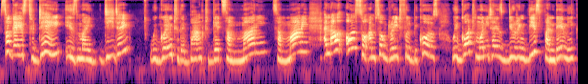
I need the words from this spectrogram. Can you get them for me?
so guys today is my d-day. We're going to the bank to get some money some money. And I also i'm so grateful because we got monetized during this pandemic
